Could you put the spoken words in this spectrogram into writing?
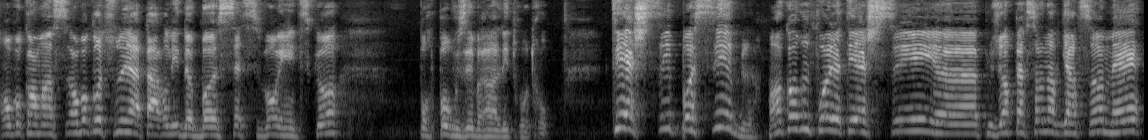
on va commencer, on va continuer à parler de buzz sativa et indica pour pas vous ébranler trop trop. THC possible. Encore une fois, le THC, euh, plusieurs personnes regardent ça, mais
